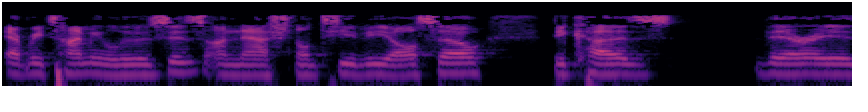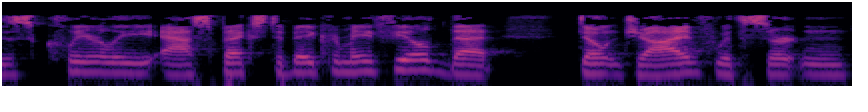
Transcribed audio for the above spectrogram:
every time he loses on national TV also because there is clearly aspects to Baker Mayfield that don't jive with certain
